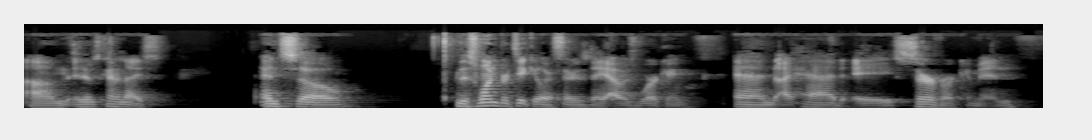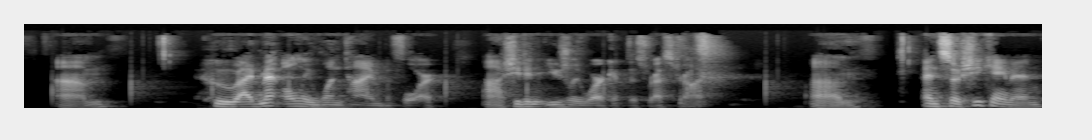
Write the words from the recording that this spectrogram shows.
Um, and it was kind of nice. And so this one particular Thursday I was working and I had a server come in, um, who I'd met only one time before. Uh, she didn't usually work at this restaurant. Um, and so she came in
